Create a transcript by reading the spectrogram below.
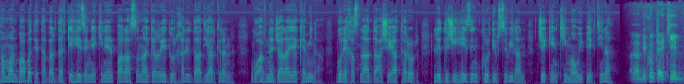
هەمان بابەتێتە بەردەفکی هێزن یەکینێن پاراستناگەر ڕێدور خەلیلدا دیارکردن گو ئەف نەجارایە کەمینە گۆری خستنا داعشەیە تەرۆر لە دژی هێزین کوردی و سویلان جێکین کیماوی پێکتینە بكل تأكيد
